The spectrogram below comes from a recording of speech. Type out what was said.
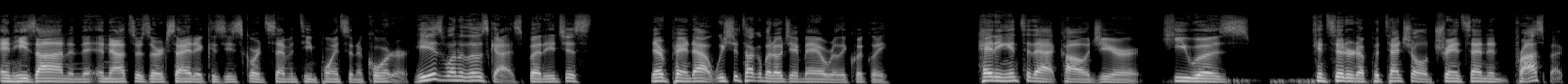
and he's on, and the announcers are excited because he scored 17 points in a quarter. He is one of those guys, but it just never panned out. We should talk about OJ Mayo really quickly. Heading into that college year, he was considered a potential transcendent prospect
